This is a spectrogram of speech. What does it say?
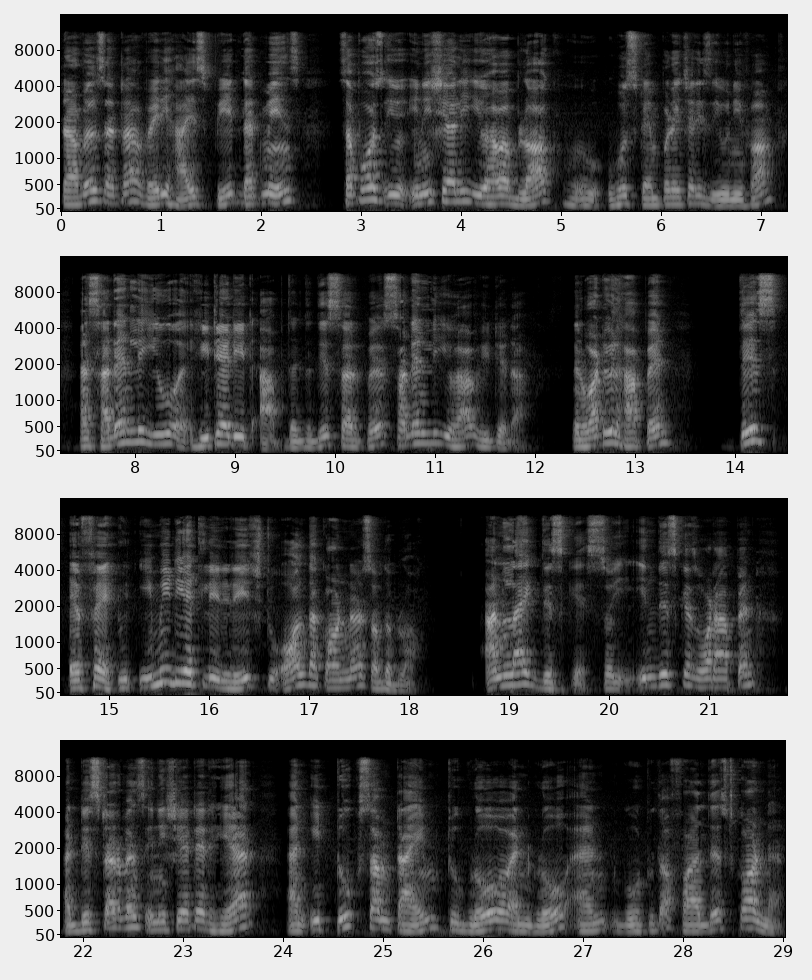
travels at a very high speed that means suppose you initially you have a block whose temperature is uniform and suddenly you uh, heated it up that this surface suddenly you have heated up then what will happen? This effect will immediately reach to all the corners of the block. Unlike this case. So in this case what happened? A disturbance initiated here and it took some time to grow and grow and go to the farthest corner.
